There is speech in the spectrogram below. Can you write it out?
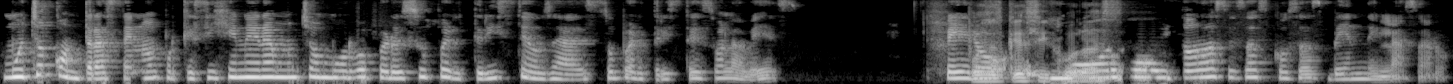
mucho contraste, ¿no? Porque sí genera mucho morbo, pero es súper triste, o sea, es súper triste eso a la vez. Pues pero el morbo y todas esas cosas venden, Lázaro.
